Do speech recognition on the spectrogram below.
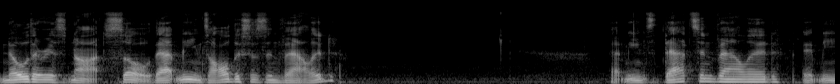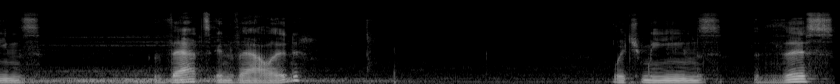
No, there is not. So that means all this is invalid. That means that's invalid. It means that's invalid. Which means this.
